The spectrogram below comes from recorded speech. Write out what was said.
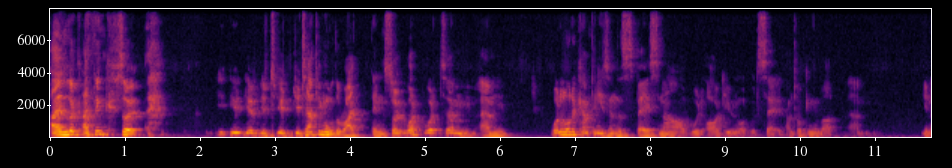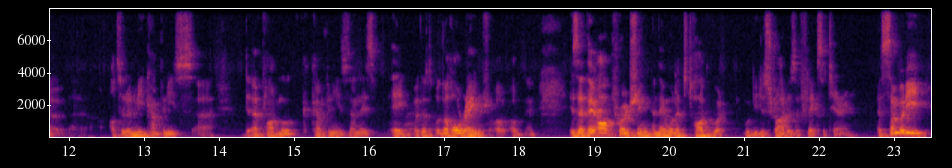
I look. I think so. You, you, you, you're tapping all the right things. So what what um um what a lot of companies in this space now would argue and what would say. I'm talking about, um, you know, alternate meat companies, uh, uh, plant milk companies, and there's egg, the whole range of, of, them, is that they are approaching and they wanted to target what would be described as a flexitarian. As somebody,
